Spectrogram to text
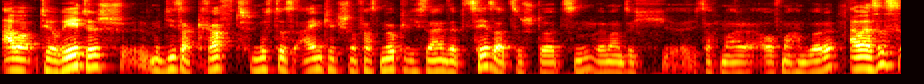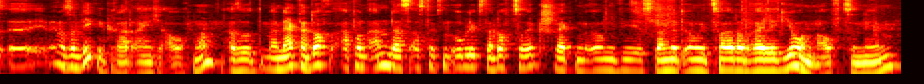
Aber theoretisch, mit dieser Kraft müsste es eigentlich schon fast möglich sein, selbst Cäsar zu stürzen, wenn man sich, äh, ich sag mal, aufmachen würde. Aber es ist äh, immer so ein Wegegrad eigentlich auch. Ne? Also man merkt dann doch ab und an, dass Asterix und Obelix dann doch zurückschrecken, irgendwie es dann mit irgendwie zwei oder drei Legionen aufzunehmen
